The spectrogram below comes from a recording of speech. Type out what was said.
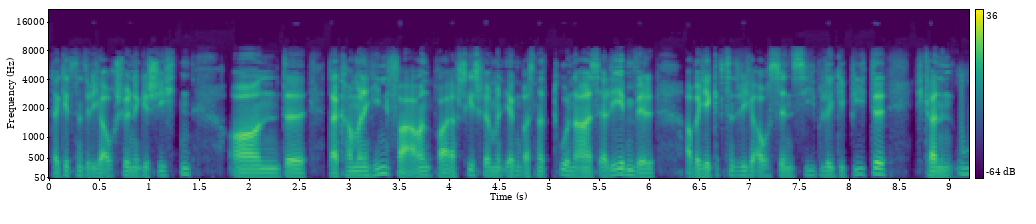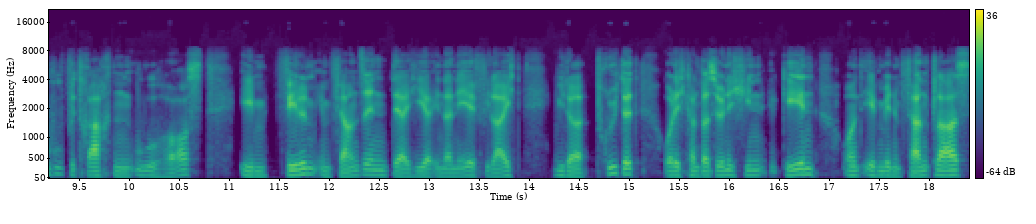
Da gibt es natürlich auch schöne Geschichten und äh, da kann man hinfahren, praktisch, wenn man irgendwas Naturnahes erleben will. Aber hier gibt es natürlich auch sensible Gebiete. Ich kann einen Uhu betrachten, einen Uhu-Horst im Film, im Fernsehen, der hier in der Nähe vielleicht wieder brütet. Oder ich kann persönlich hingehen und eben mit dem Fernglas,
